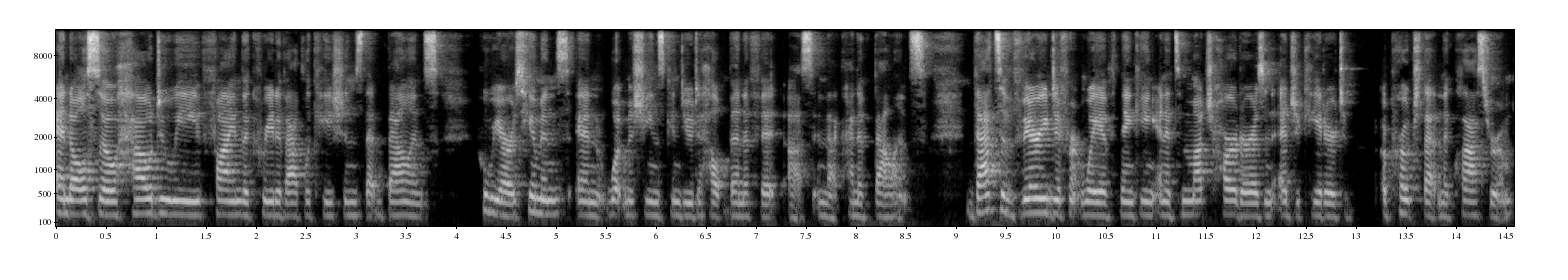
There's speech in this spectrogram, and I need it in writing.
And also how do we find the creative applications that balance who we are as humans and what machines can do to help benefit us in that kind of balance. That's a very different way of thinking and it's much harder as an educator to approach that in the classroom.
